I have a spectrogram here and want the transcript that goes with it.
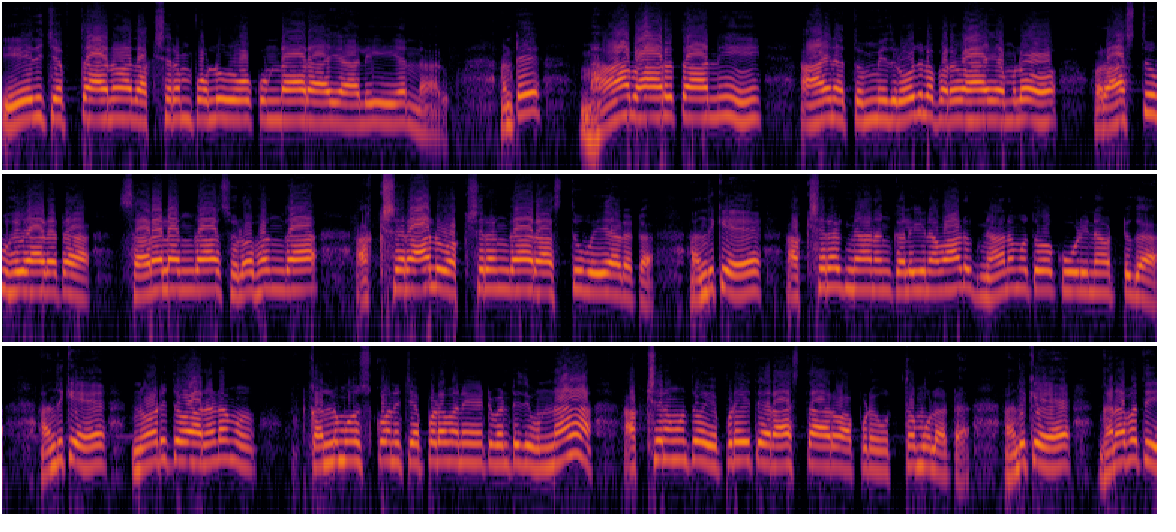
ఏది చెప్తానో అది అక్షరం పొల్లుకోకుండా రాయాలి అన్నారు. అంటే మహాభారతాన్ని ఆయన తొమ్మిది రోజుల పర్వాయంలో రాస్తూ పోయాడట. సరళంగా సులభంగా అక్షరాలు అక్షరంగా రాస్తూ పోయాడట. అందుకే అక్షర జ్ఞానం కలిగిన వాడు జ్ఞానముతో కూడినట్టుగా. అందుకే నోటితో అనడము కళ్ళు మూసుకొని చెప్పడం అనేటువంటిది ఉన్నా అక్షరముతో ఎప్పుడైతే రాస్తారో అప్పుడే ఉత్తములట. అందుకే గణపతి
